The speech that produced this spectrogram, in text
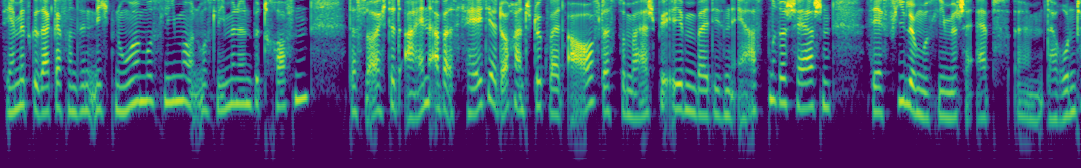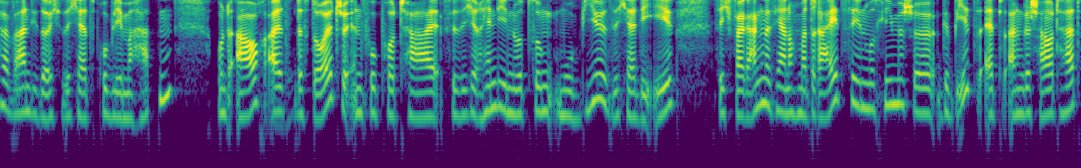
Sie haben jetzt gesagt, davon sind nicht nur Muslime und Musliminnen betroffen. Das leuchtet ein, aber es fällt ja doch ein Stück weit auf, dass zum Beispiel eben bei diesen ersten Recherchen sehr viele muslimische Apps ähm, darunter waren, die solche Sicherheitsprobleme hatten. Und auch als das deutsche Infoportal für sichere Handynutzung mobilsicher.de sich vergangenes Jahr nochmal 13 muslimische Gebets-Apps angeschaut hat,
